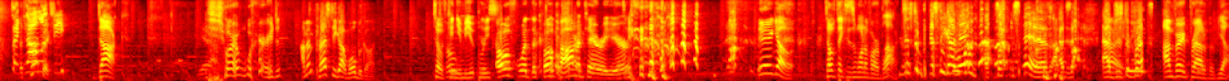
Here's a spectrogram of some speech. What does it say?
Technology. Doc. Your word. I'm impressed he got Woebegone. Toph, can you mute, please? Toph with the co-commentary here. There you go. Toph thinks this is one of our blocks. Just impressed he got Woebegone. That's what I'm saying. I'm, I'm just, I'm just impressed. I'm very proud of him. Yeah.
